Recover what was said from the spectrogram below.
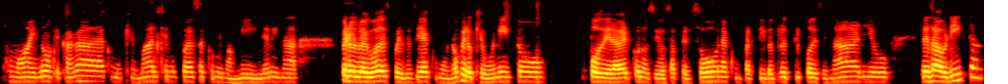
como, ay no, qué cagada, como qué mal que no pueda estar con mi familia ni nada, pero luego después decía como, no, pero qué bonito poder haber conocido a esa persona, compartir otro tipo de escenario. Entonces ahorita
